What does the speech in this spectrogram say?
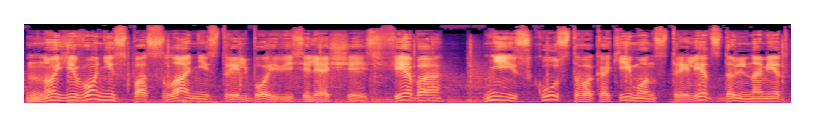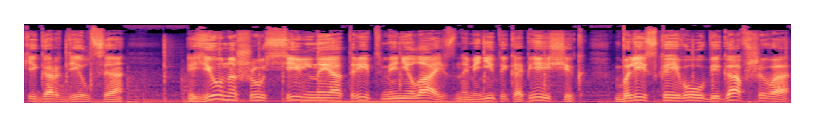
Но его не спасла ни стрельбой веселящаяся Феба, ни искусство, каким он стрелец дальнометки гордился. Юношу сильный Атрит Менелай, знаменитый копейщик, близко его убегавшего,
